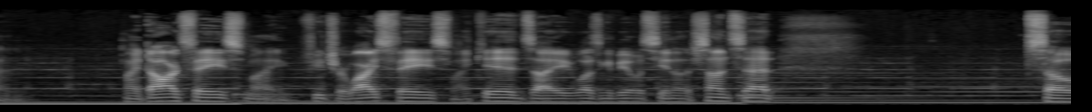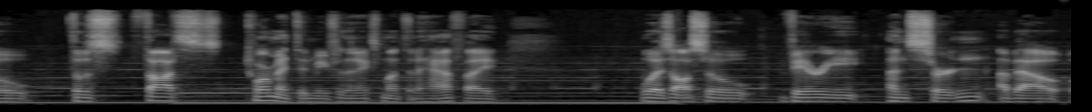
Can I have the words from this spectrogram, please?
uh, my dog's face, my future wife's face, my kids. I wasn't going to be able to see another sunset. So those thoughts tormented me for the next month and a half. I was also very uncertain about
